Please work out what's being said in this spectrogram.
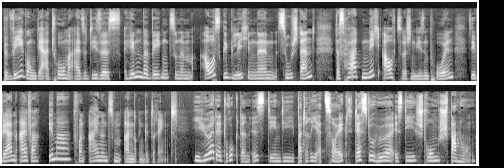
Bewegung der Atome, also dieses Hinbewegen zu einem ausgeglichenen Zustand, das hört nicht auf zwischen diesen Polen. Sie werden einfach immer von einem zum anderen gedrängt. Je höher der Druck dann ist, den die Batterie erzeugt, desto höher ist die Stromspannung.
